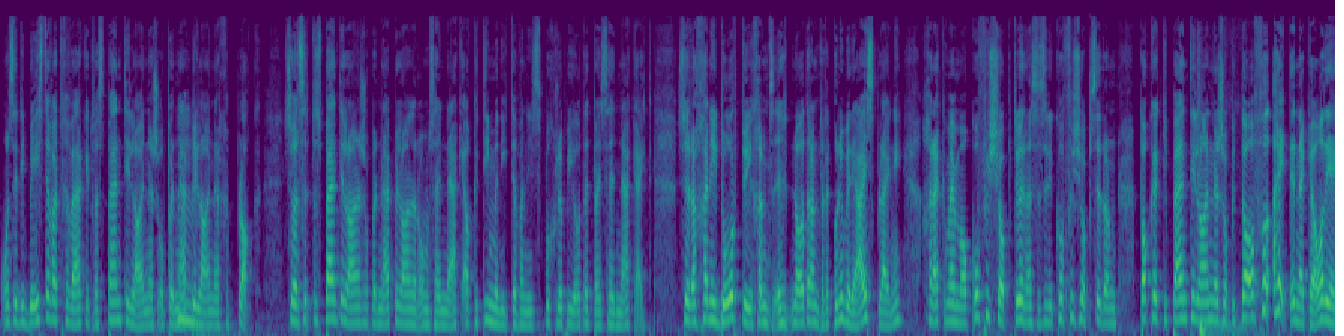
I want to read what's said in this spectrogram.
Ons het die beste wat gewerk het was panty liners op 'n nappy mm. liner geplak. So as dit ons panty liners op 'n nappy liner om sy nek elke 10 minute want die spoeg loop die hele tyd by sy nek uit. So dan gaan hy dorp toe, hy gaan eh, naderhand want ek kon nie by die huis bly nie. Gaan ek my maar koffie shop toe en as ons in die koffie shop sit dan pak ek die panty liners op die tafel uit en ek haal die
